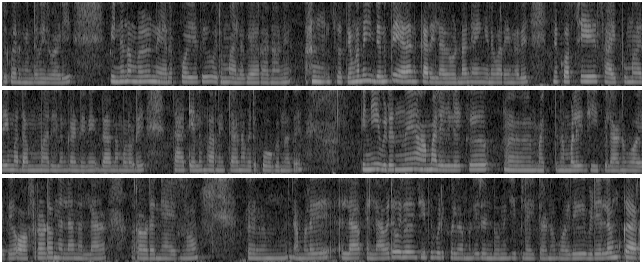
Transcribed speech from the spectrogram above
ഒരു കുരങ്ങന്റെ പരിപാടി. പിന്നെ നമ്മൾ നേരെ പോയത് ഒരു മല കയറാനാണ്. സത്യം പറഞ്ഞാൽ ഇതിന്റെ ഒന്നും പേര് എനിക്കറിയില്ല. അതുകൊണ്ടാണ് ഞാൻ ഇങ്ങനെ പറയുന്നത്. പിന്നെ കുറച്ച് സായിപ്പുമാരെയും മദമ്മമാരെല്ലാം കണ്ടിന്. ഇതാ നമ്മളോട് താറ്റയെല്ലാം പറഞ്ഞിട്ടാണ് അവർ പോകുന്നത്. പിന്നെ ഇവിടുന്ന് ആ മലയിലേക്ക് മറ്റ് നമ്മൾ ജീപ്പിലാണ് പോയത്. ഓഫ് റോഡൊന്നല്ല നല്ല റോഡ് തന്നെയായിരുന്നു. നമ്മൾ എല്ലാ എല്ലാവരും ഒരു ജീപ്പ് പിടിക്കുമല്ലോ. നമ്മൾ രണ്ട് മൂന്ന് ജീപ്പിലായിട്ടാണ് പോയത്. ഇവിടെയെല്ലാം കയറ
